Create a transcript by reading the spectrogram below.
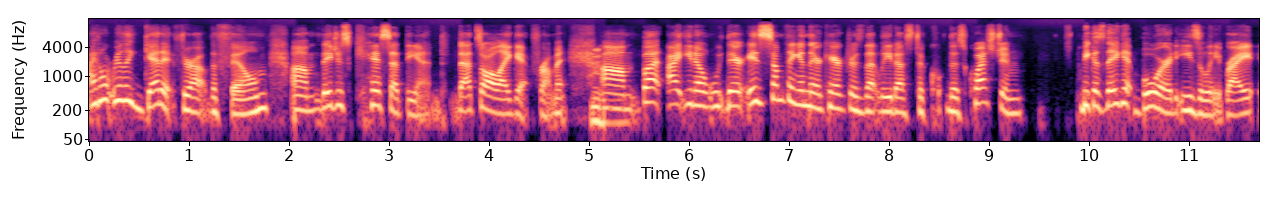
i don't really get it throughout the film. Um, they just kiss at the end. That's all i get from it. Mhm. Um, but I, you know, there is something in their characters that lead us to qu- this question because they get bored easily, right?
